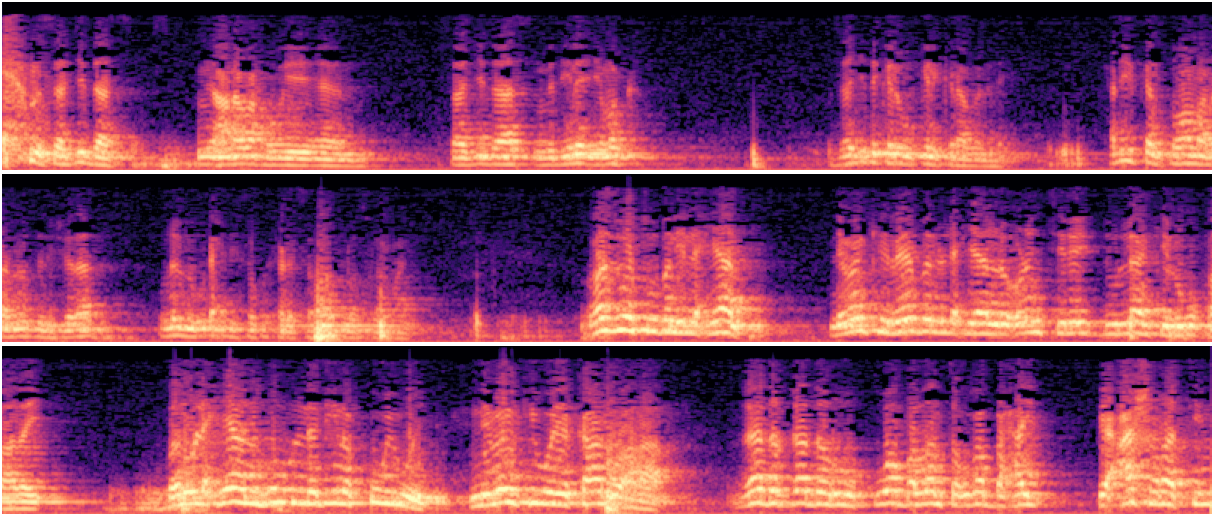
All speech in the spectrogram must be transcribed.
masaajidaas macnaa waxa weye masaajidaas madiine iyo maka masaajida kale uu geli karaa baa laleeyahy xadiidkan tumaamana loo uu nabigu dhexdiisa ku xidhay salawatullah waslamu caleyh gazwatu bani lixyaan nimankii reer bani lixyaan la odhan jiray duulaankii lagu qaaday. Banu lixyaan hum aladiina kuwii wey nimankii weye kaanuu ahaa. Qad qadaruu kuwa ballanta uga baxay bicasharatin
